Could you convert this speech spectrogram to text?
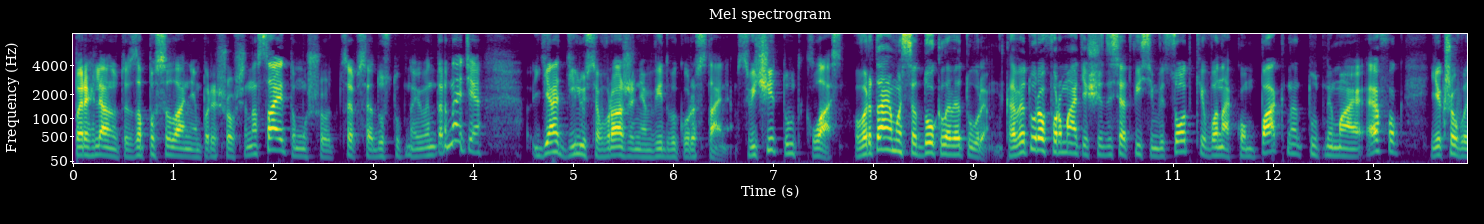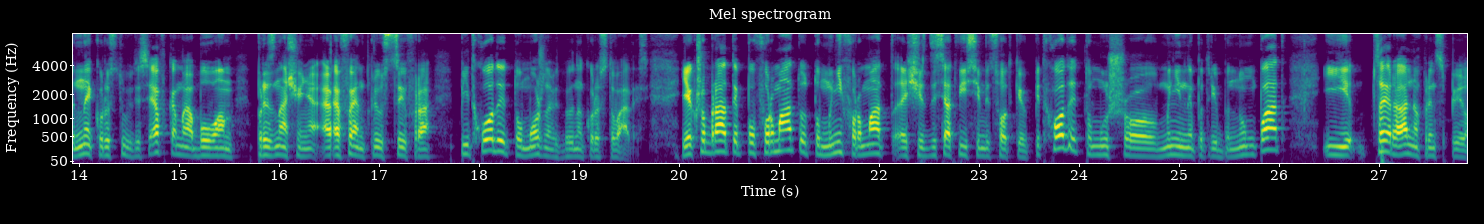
переглянути за посиланням, перейшовши на сайт, тому що це все доступно і в інтернеті. Я ділюся враженням від використання. Свічі тут класні. Вертаємося до клавіатури. Клавіатура в форматі 68%, вона компактна, тут немає ефок. Якщо ви не користуєтесь ефками або вам призначення FN плюс цифра підходить, то можна відповідно користуватись. Якщо брати по формату, то мені формат 68% підходить, тому що мені не потрібен нумпад, і це реально, в принципі,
